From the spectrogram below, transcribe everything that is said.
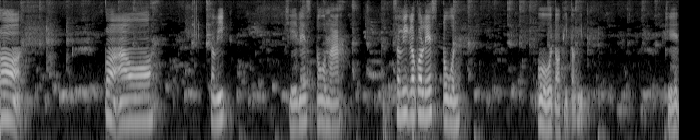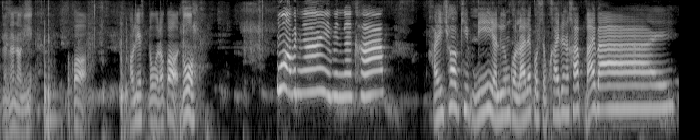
ก็ ก็เอาสวิกเคเลสโตนมา สวิกแล้วก็เลสโตน โอ้ต่อผิดต่อผิดโอเคจากนั้นเอานี้ แล้วก็เอาเลสโตนแล้วก็ดูว้าเป็นไง เป็นไงครับ ใครชอบคลิปนี้อย่าลืมกดไลค์และกด subscribe ด้วยนะครับ บ๊ายบาย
